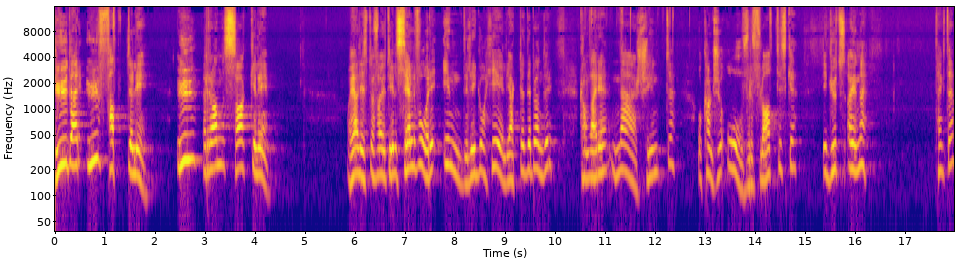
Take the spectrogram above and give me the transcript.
Gud er ufattelig, uransakelig. Og jeg har lyst til å føye til selv våre inderlige og helhjertede bønder kan være nærsynte og kanskje overflatiske i Guds øyne. Tenk det.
